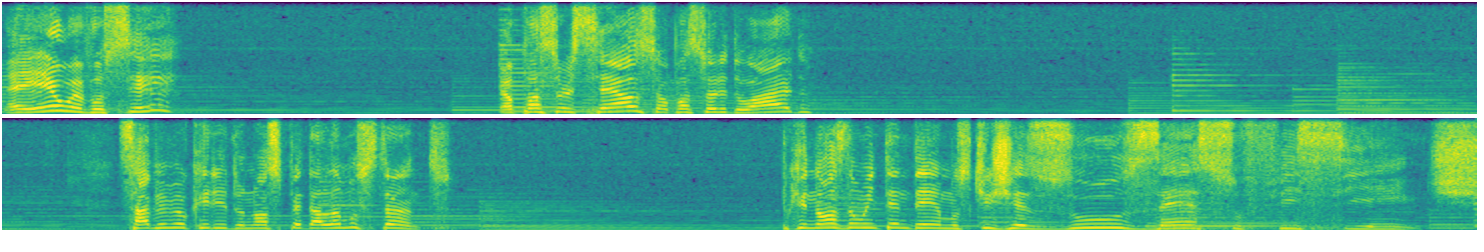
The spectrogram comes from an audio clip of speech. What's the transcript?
É eu, é você? É o pastor Celso, é o pastor Eduardo? Sabe, meu querido, nós pedalamos tanto porque nós não entendemos que Jesus é suficiente.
